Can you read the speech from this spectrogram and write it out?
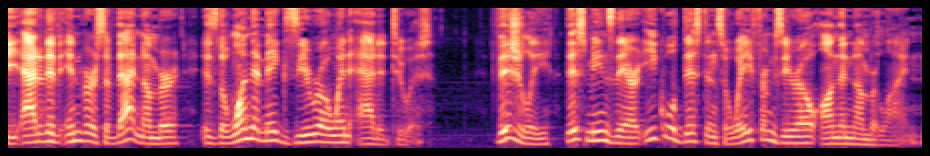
The additive inverse of that number is the one that makes zero when added to it. Visually, this means they are equal distance away from zero on the number line.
